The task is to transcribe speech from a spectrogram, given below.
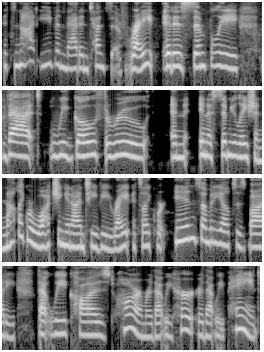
it's not even that intensive right it is simply that we go through and in a simulation, not like we're watching it on TV, right? It's like we're in somebody else's body that we caused harm or that we hurt or that we pained.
